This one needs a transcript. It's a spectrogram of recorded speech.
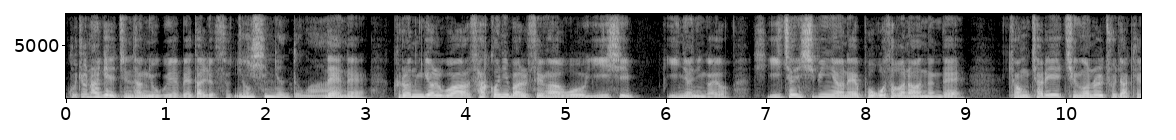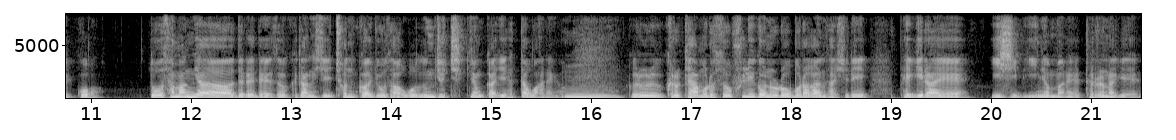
꾸준하게 진상 요구에 매달렸었죠. 20년 동안. 네네. 그런 결과 사건이 발생하고 22년인가요? 2012년에 보고서가 나왔는데 경찰이 증언을 조작했고 또 사망자들에 대해서 그 당시 전과 조사하고 음주 측정까지 했다고 하네요. 음, 그- 그렇게 함으로써 훌리건으로 몰아간 사실이 백일하에 22년 만에 드러나게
